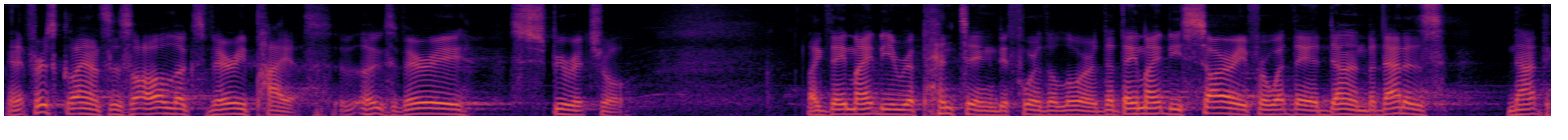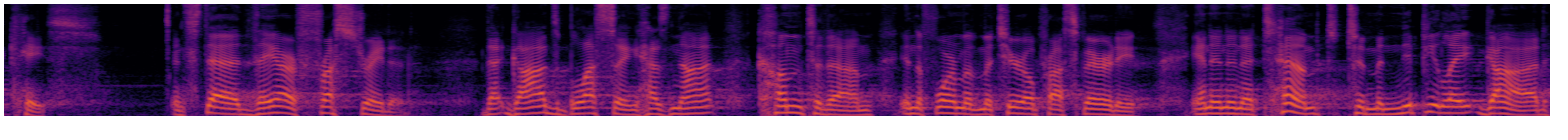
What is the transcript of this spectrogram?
And at first glance, this all looks very pious. It looks very spiritual. Like they might be repenting before the Lord, that they might be sorry for what they had done. But that is not the case. Instead, they are frustrated that God's blessing has not come to them in the form of material prosperity. And in an attempt to manipulate God,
